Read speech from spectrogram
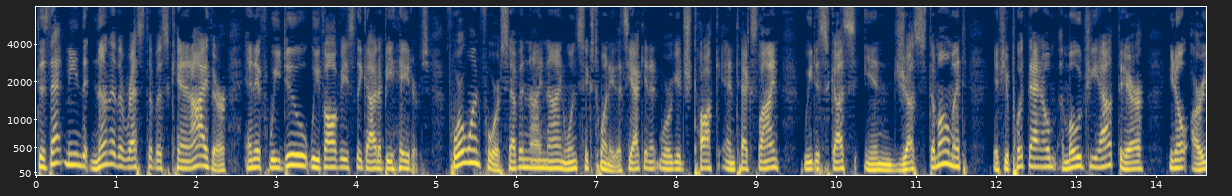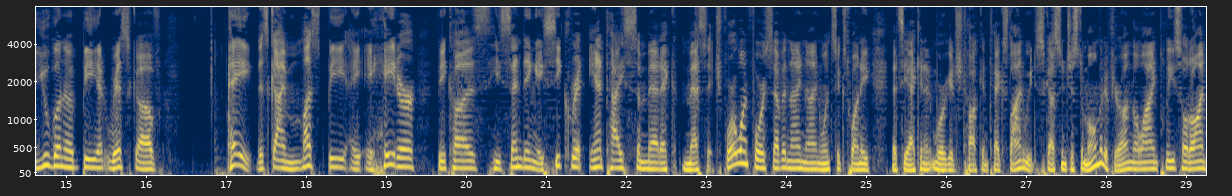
does that mean that none of the rest of us can either? And if we do, we've obviously got to be haters. 414 799 1620. That's the Accunet Mortgage talk and text line. We discuss in just a moment. If you put that emoji out there, you know, are you going to be at risk of hey, this guy must be a, a hater because he's sending a secret anti-Semitic message. 414-799-1620. That's the Accunet Mortgage Talk and Text line. We discuss in just a moment. If you're on the line, please hold on.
